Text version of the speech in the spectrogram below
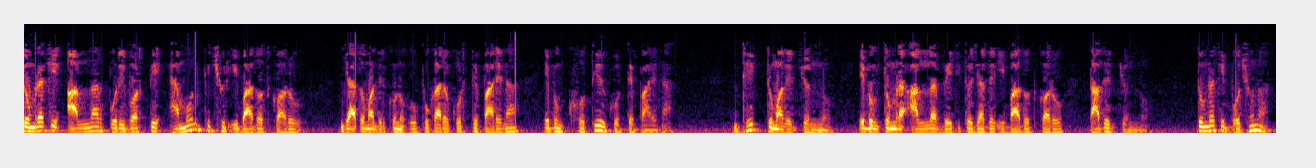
তোমরা কি আল্লাহর পরিবর্তে এমন কিছুর ইবাদত করো যা তোমাদের কোনো উপকারও করতে পারে না এবং ক্ষতিও করতে পারে না ঠিক তোমাদের জন্য এবং তোমরা আল্লাহ ব্যতীত যাদের ইবাদত করো তাদের জন্য। তোমরা কি বোঝো না?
